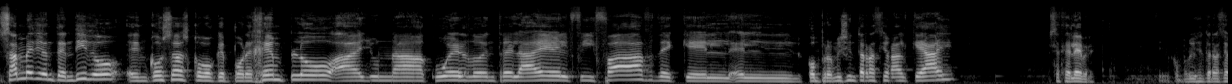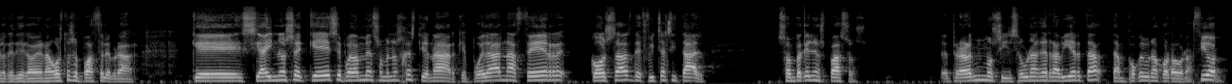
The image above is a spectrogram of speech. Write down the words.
se han medio entendido en cosas como que, por ejemplo, hay un acuerdo entre la ELF y FAF de que el, compromiso internacional que hay se celebre. El compromiso internacional que tiene que haber en agosto se pueda celebrar. Que si hay no sé qué, se puedan más o menos gestionar. Que puedan hacer cosas de fichas y tal. Son pequeños pasos. Eh, Pero ahora mismo, sin ser una guerra abierta, tampoco hay una colaboración.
